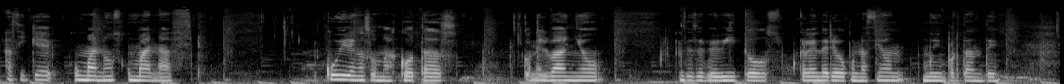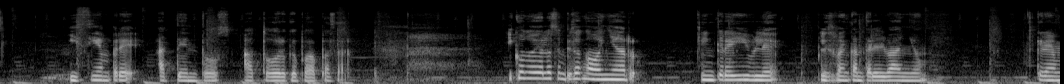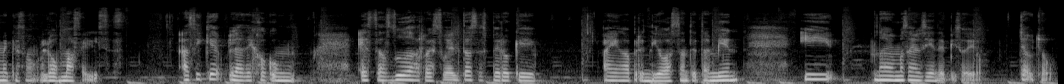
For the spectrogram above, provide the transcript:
Así que humanos, humanas, cuiden a sus mascotas con el baño, desde bebitos, calendario de vacunación, muy importante. Y siempre atentos a todo lo que pueda pasar. Y cuando ya los empiezan a bañar, increíble, les va a encantar el baño. Créanme que son los más felices. Así que la dejo con estas dudas resueltas. Espero que hayan aprendido bastante también. Y nos vemos en el siguiente episodio. Chau, chau.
